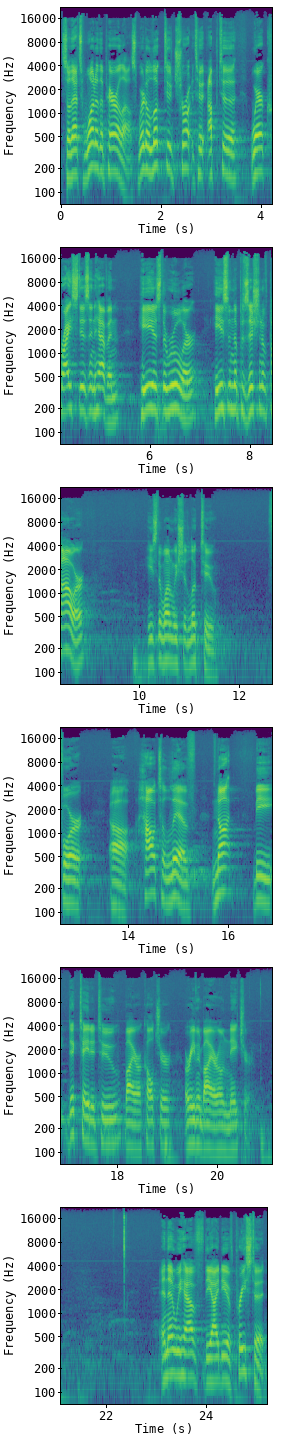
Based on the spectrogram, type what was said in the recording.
So that's one of the parallels. We're to look to, to up to where Christ is in heaven. He is the ruler, he's in the position of power. He's the one we should look to for uh, how to live, not be dictated to by our culture or even by our own nature. And then we have the idea of priesthood.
